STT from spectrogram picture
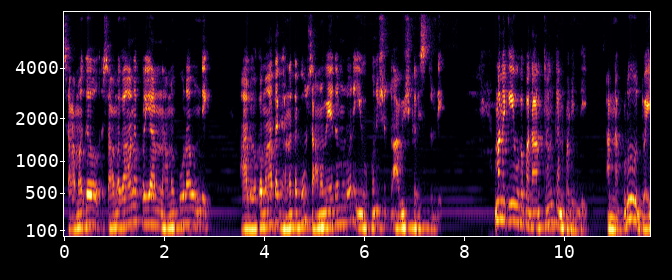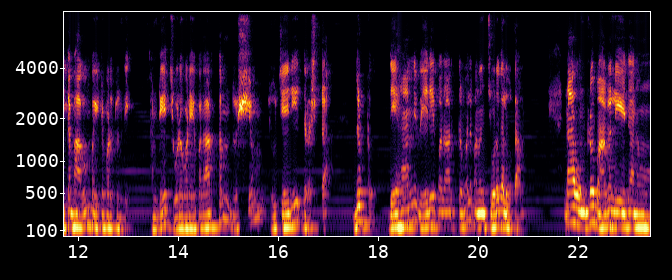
సామగ సామగాన ప్రియ నామం కూడా ఉంది. ఆ లోకమాత ఘనతకు సామవేదంలోని ఈ ఉపనిషత్తు ఆవిష్కరిస్తుంది. మనకి ఒక పదార్థం కనపడింది. అన్నప్పుడు ద్వైత భావం బయటపడుతుంది. అంటే చూడబడే పదార్థం దృశ్యం చూచేది ద్రష్ట దృక్. దేహాన్ని వేరే పదార్థం వల్ల మనం చూడగలుగుతాం. నా ఒంట్లో బాగలేదను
